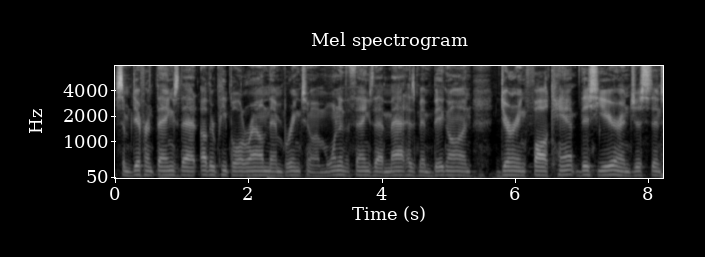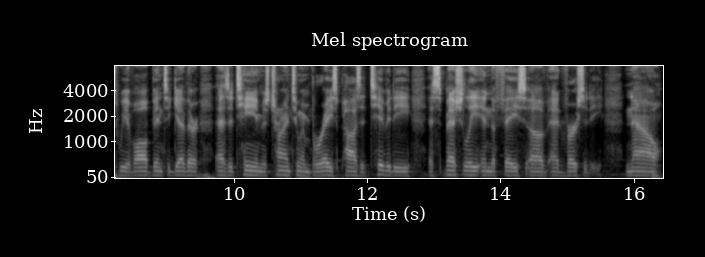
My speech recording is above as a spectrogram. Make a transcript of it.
some different things that other people around them bring to them. One of the things that Matt has been big on during fall camp this year and just since we have all been together as a team is trying to embrace positivity, especially in the face of adversity. Now,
